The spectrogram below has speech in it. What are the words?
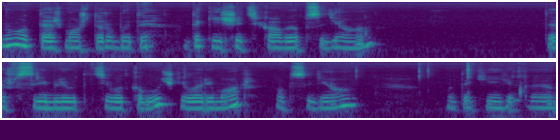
Ну, от теж можете робити такий ще цікавий обсидіан. Теж в сріблі от ці от каблучки, ларімар обсидіан, отакий е,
